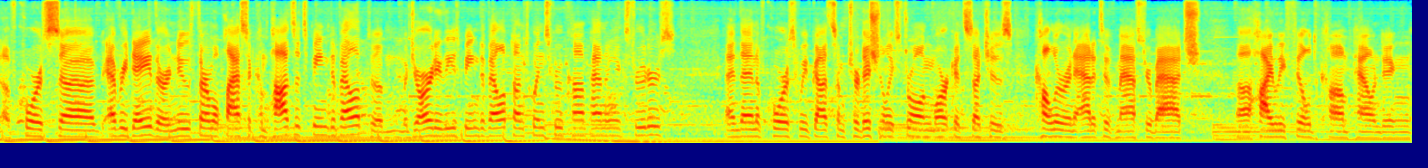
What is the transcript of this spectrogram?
Of course, every day there are new thermoplastic composites being developed, a majority of these being developed on twin screw compounding extruders. And then, of course, we've got some traditionally strong markets such as color and additive master batch, uh, highly filled compounding,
